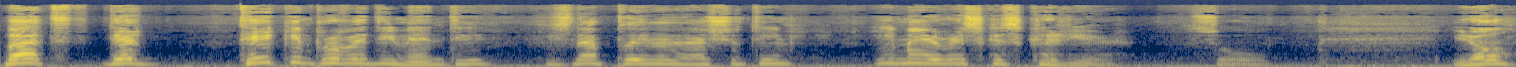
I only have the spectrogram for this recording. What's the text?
But they're taking Provvedimenti. He's not playing in the national team. He might risk his career. So, you know,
